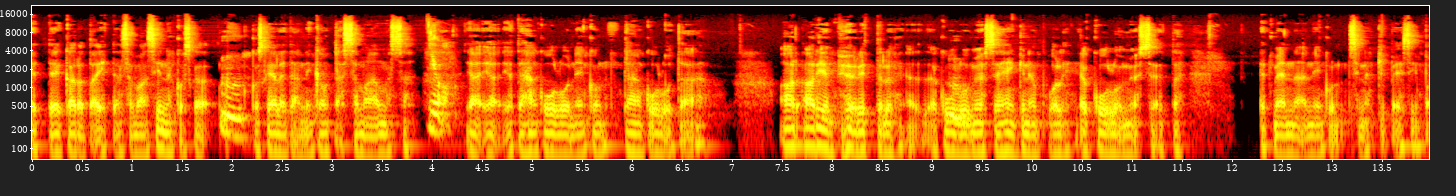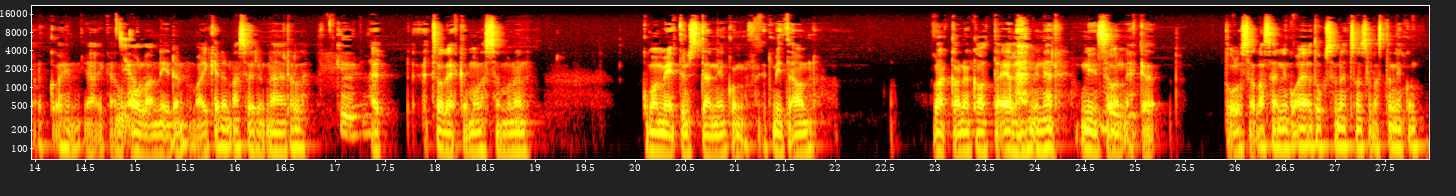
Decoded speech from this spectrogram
ettei kadota itsensä vaan sinne, koska, mm. koska eletään niin kuin tässä maailmassa. Joo. Ja, ja, ja tähän kuuluu, niin kuin, tähän kuuluu tämä arjen pyörittely ja kuuluu mm. myös se henkinen puoli ja kuuluu myös se, että, että mennään niin kuin sinne kipeisiin paikkoihin ja ikään kuin ollaan niiden vaikeiden asioiden äärellä. Kyllä. Et, et se oli ehkä mulle semmoinen kun mä oon miettinyt sitä, niin kun, että mitä on rakkauden kautta eläminen, niin se on mm. ehkä tullut sellaisen niin ajatuksen, että se on sellaista niin kuin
